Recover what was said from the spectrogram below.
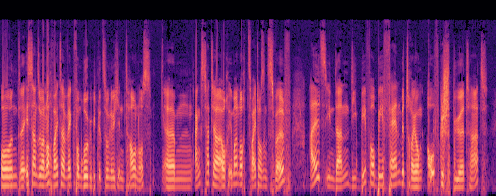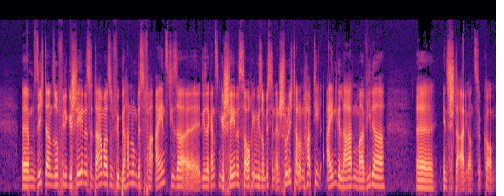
Und äh, ist dann sogar noch weiter weg vom Ruhrgebiet gezogen, nämlich in Taunus. Ähm, Angst hat er auch immer noch 2012, als ihn dann die BVB-Fanbetreuung aufgespürt hat, ähm, sich dann so für die Geschehnisse damals und für die Behandlung des Vereins dieser, äh, dieser ganzen Geschehnisse auch irgendwie so ein bisschen entschuldigt hat und hat ihn eingeladen, mal wieder äh, ins Stadion zu kommen.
